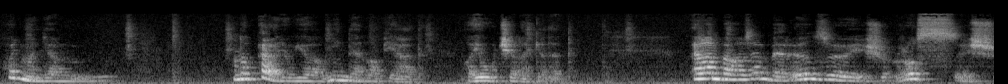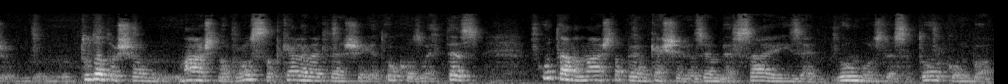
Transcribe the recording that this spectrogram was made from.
hogy mondjam, annak beragyogja a mindennapját a jó cselekedet. Ellenben, ha az ember önző és rossz, és tudatosan másnak rosszat, kellemetlenséget okoz vagy tesz, utána másnap olyan keserű az ember szája íze, gomboz lesz a torkunkba,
